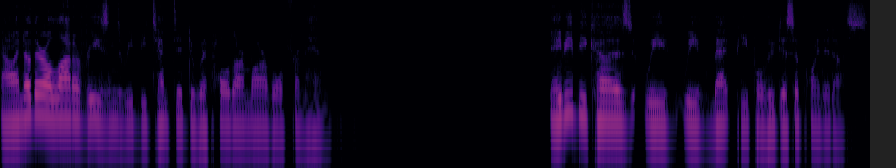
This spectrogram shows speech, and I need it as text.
Now, I know there are a lot of reasons we'd be tempted to withhold our marble from him. Maybe because we've, we've met people who disappointed us.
